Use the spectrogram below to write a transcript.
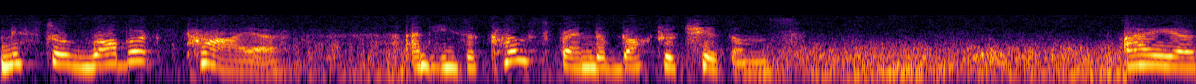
Mr. Robert Pryor, and he's a close friend of Dr. Chisholm's. I, uh,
